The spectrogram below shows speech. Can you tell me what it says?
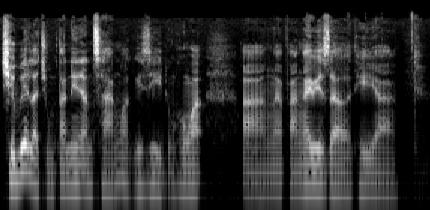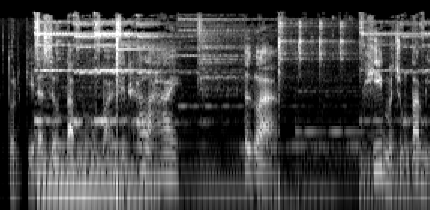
chưa biết là chúng ta nên ăn sáng hoặc cái gì đúng không ạ? À, và ngay bây giờ thì uh, Tuấn Kỳ đã sưu tập một bài viết khá là hay. Tức là khi mà chúng ta bị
